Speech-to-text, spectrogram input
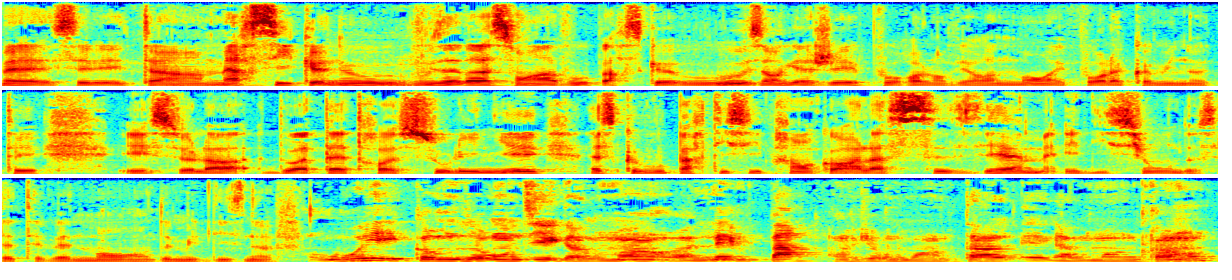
C'est un merci que nous vous adressons à vous parce que vous vous engagez pour l'environnement et pour la communauté et cela doit être souligné. Est-ce que vous participerez encore à la 16e édition de cet événement en 2019 Oui, comme nous avons dit également, l'impact environnemental est également grand.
